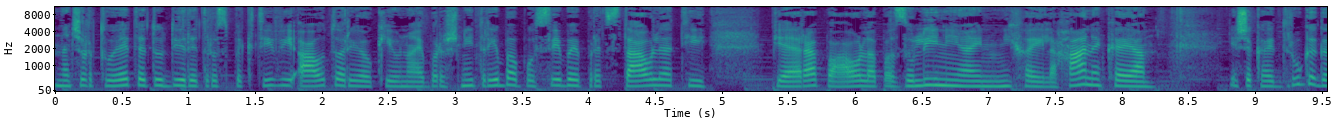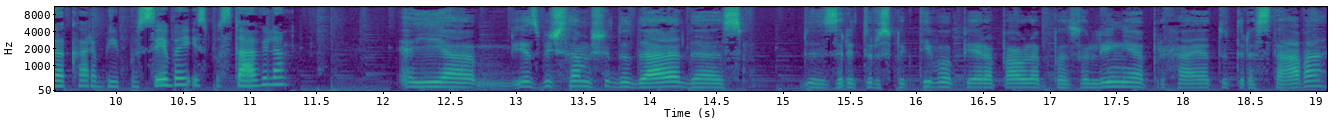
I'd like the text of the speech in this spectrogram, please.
Načrtujete tudi retrospektivi avtorjev, ki jo najbrž ni treba posebej predstavljati, Pjera, Pavla, Pazolinija in Mihajla Hanekeja. Je še kaj drugega, kar bi posebej izpostavila? Ja, jaz bi sam še dodala, da z retrospektivo Pjera Pavla Pazolinija prihaja tudi razstava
